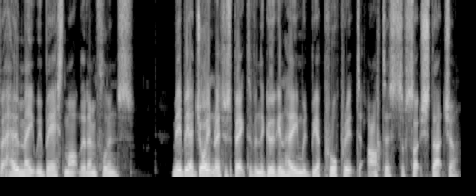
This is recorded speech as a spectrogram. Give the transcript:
but how might we best mark their influence? Maybe a joint retrospective in the Guggenheim would be appropriate to artists of such stature.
